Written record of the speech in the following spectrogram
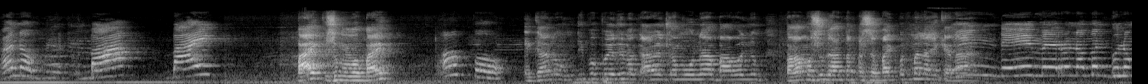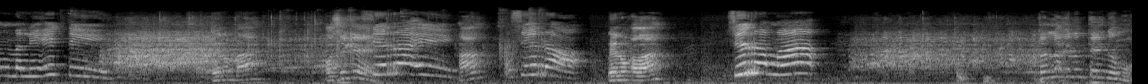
Ano, ba? Bike? Bike? Gusto mo mag-bike? Opo. Eh, gano'n? Hindi pa pwede mag-aral ka muna. Bawal yung... Baka masugatan ka sa bike pag malaki ka na. Hindi, meron naman gulong maliit eh. Meron ba? O sige. Sira eh. Ha? Sira. Meron ka ba? Sira nga. Ang laki ng tenga mo?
